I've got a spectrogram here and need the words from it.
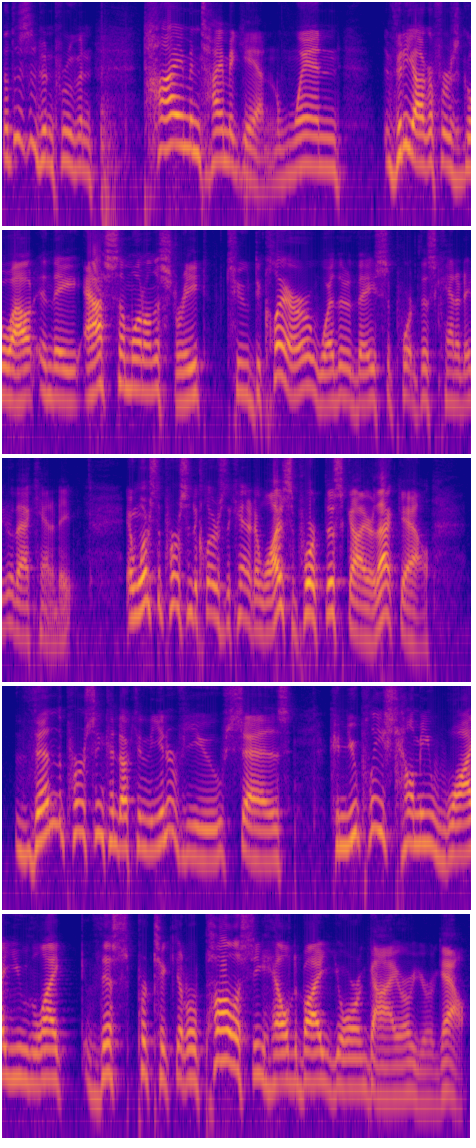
But this has been proven time and time again when videographers go out and they ask someone on the street to declare whether they support this candidate or that candidate. And once the person declares the candidate, well, I support this guy or that gal, then the person conducting the interview says, Can you please tell me why you like this particular policy held by your guy or your gal?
